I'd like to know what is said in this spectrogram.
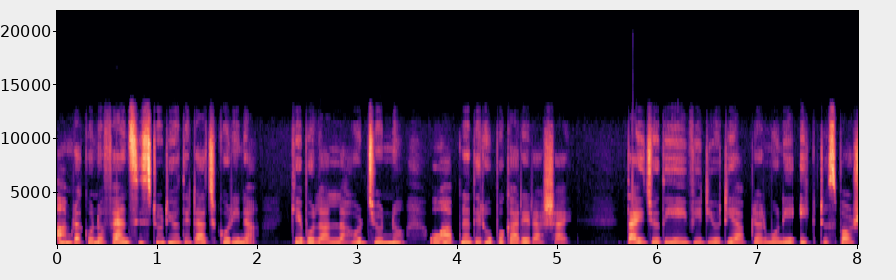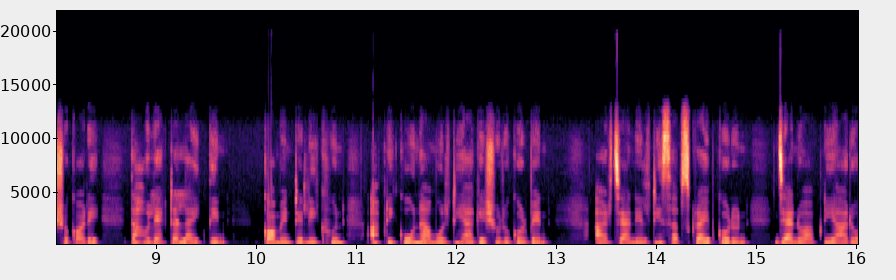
আমরা কোনো ফ্যান্সি স্টুডিওতে টাচ করি না, কেবল আল্লাহর জন্য ও আপনাদের উপকারের আশায়। তাই যদি এই ভিডিওটি আপনার মনে একটু স্পর্শ করে, তাহলে একটা লাইক দিন, কমেন্টে লিখুন আপনি কোন আমলটি আগে শুরু করবেন, আর চ্যানেলটি সাবস্ক্রাইব করুন যেন আপনি আরও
